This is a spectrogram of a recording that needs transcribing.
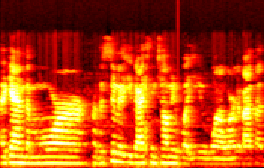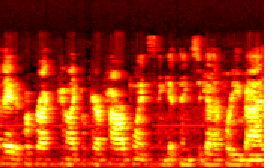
again, the more, or the sooner that you guys can tell me what you want to learn about that day, the quicker I can kind of like prepare PowerPoints and get things together for you guys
